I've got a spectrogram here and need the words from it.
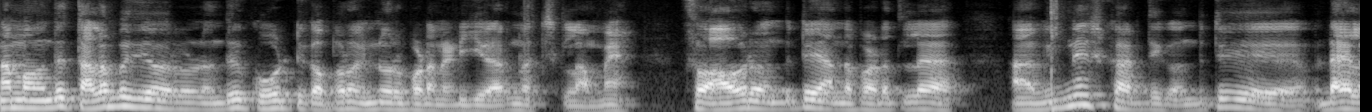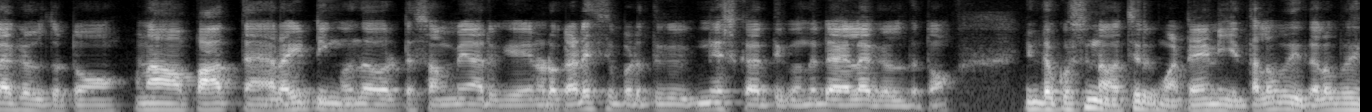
நம்ம வந்து தளபதி அவர்கள் வந்து கோர்ட்டுக்கு அப்புறம் இன்னொரு படம் நடிக்கிறாருன்னு வச்சுக்கலாமே. ஸோ அவர் வந்துட்டு அந்த படத்தில் விக்னேஷ் கார்த்திக் வந்துட்டு டயலாக் எழுதட்டும். நான் பார்த்தேன். ரைட்டிங் வந்து அவர்கிட்ட செம்மையாக இருக்குது என்னோட கடைசி படத்துக்கு விக்னேஷ் கார்த்திக் வந்து டயலாக் எழுதட்டும். இந்த கொஸ்டின் நான் வச்சிருக்க மாட்டேன். நீங்கள் தளபதி தளபதி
